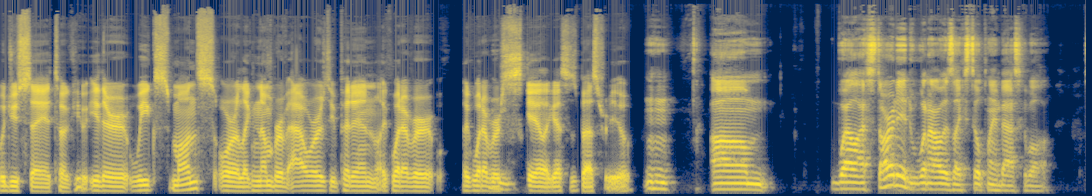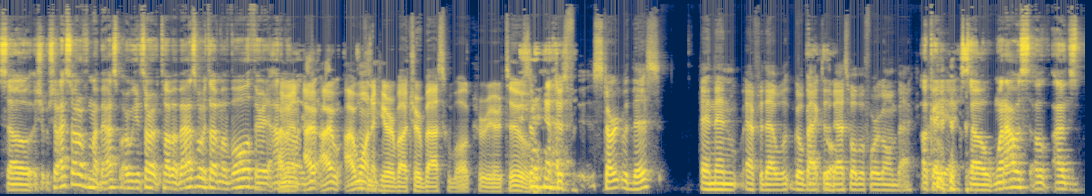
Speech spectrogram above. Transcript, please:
would you say it took you either weeks months or like number of hours you put in like whatever like whatever mm-hmm. scale i guess is best for you mm-hmm. um well i started when i was like still playing basketball so should, should I start off with my basketball? Or we can start talk about basketball. We're talking about both, or I don't I mean, know. Like, I I, I want to hear about your basketball career too. Just start with this, and then after that we'll go back right, to cool. the basketball before going back. Okay, yeah. so when I was, oh, I was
